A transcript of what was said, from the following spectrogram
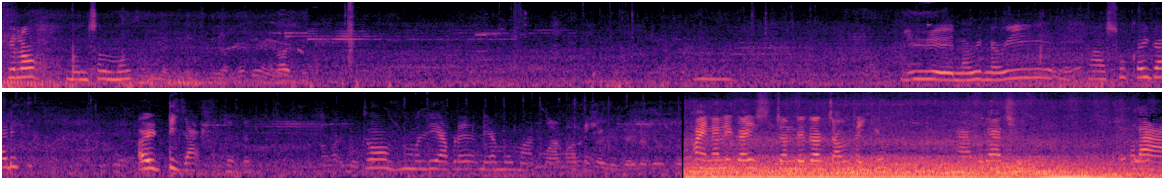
પેલો બંસલ મોલ એ નવી નવી આ શું કઈ ગાડી અર્ટિગા તો મળીએ આપણે ડેમોમાં. ફાઇનલી ગાઈસ જનરેટર ચાલુ થઈ ગયું. આ બધા છે. પેલા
